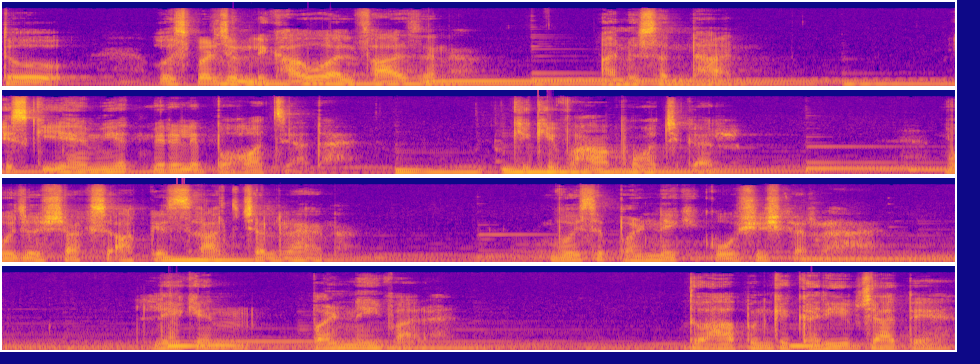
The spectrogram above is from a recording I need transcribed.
तो उस पर जो लिखा हुआ अल्फाज है ना, अनुसंधान, इसकी अहमियत मेरे लिए बहुत ज़्यादा है। क्योंकि वहाँ पहुंचकर वो जो शख्स आपके साथ चल रहा है ना, वो इसे पढ़ने की कोशिश कर रहा है। लेकिन पढ़ नहीं पा रहा है। तो आप उनके करीब जाते हैं,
